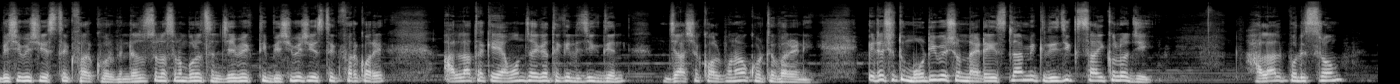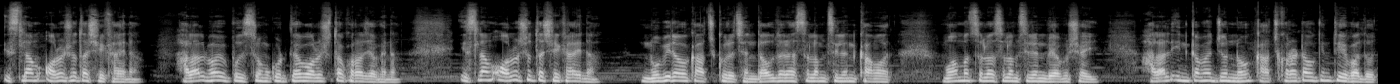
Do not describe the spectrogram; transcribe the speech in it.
বেশি বেশি ইস্তেকফার করবেন। রাজুসাল্লাহ সাল্লাম বলেছেন, যে ব্যক্তি বেশি বেশি ইস্তেকফার করে, আল্লাহ তাকে এমন জায়গা থেকে রিজিক দেন যা সে কল্পনাও করতে পারেনি। এটা শুধু মোটিভেশন না, এটা ইসলামিক রিজিক সাইকোলজি হালাল পরিশ্রম ইসলাম অলসতা শেখায় না। হালালভাবে পরিশ্রম করতে হবে, অলসতা করা যাবে না। ইসলাম অলসতা শেখায় না। নবীরাও কাজ করেছেন। দাউদ আলাহিসাল্লাম ছিলেন কামার, মোহাম্মদ সাল্লাহ সাল্লাম ছিলেন ব্যবসায়ী। হালাল ইনকামের জন্য কাজ করাটাও কিন্তু এবাদত।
